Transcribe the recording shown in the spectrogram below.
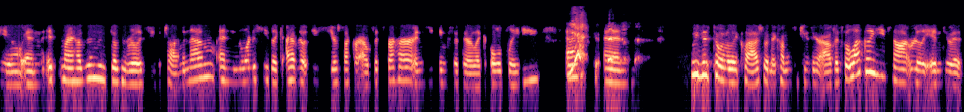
few, and it's my husband doesn't really see the charm in them, and nor does he like. I have these seersucker outfits for her, and he thinks that they're like old lady esque, yeah. and we just totally clash when it comes to choosing our outfits. But luckily, he's not really into it,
